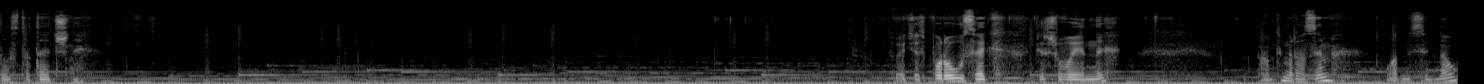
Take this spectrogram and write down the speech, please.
dostateczny. Słuchajcie, sporo łusek pierwszowojennych. Tym razem ładny sygnał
